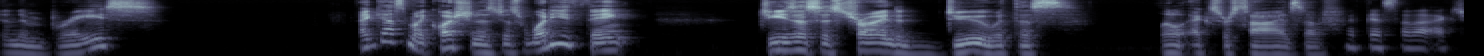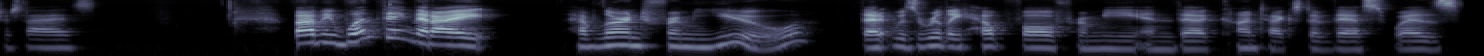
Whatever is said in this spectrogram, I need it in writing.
and embrace. I guess my question is just what do you think Jesus is trying to do with this little exercise of With this little exercise. Bobby, one thing that I have learned from you that was really helpful for me in the context of this was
